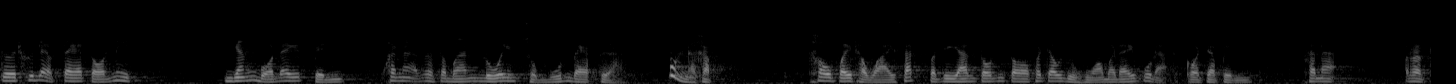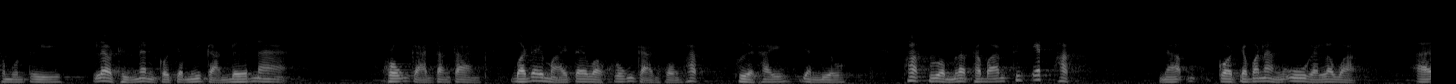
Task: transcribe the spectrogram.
เกิดขึ้นแล้วแต่ตอนนี้ ยังบ่ได้เป็นคณะรัฐบาลโดยสมบูรณ์แบบเถื่อปุ่นนะครับ เข้าไปถวายสัตย์ปฏิญาณตนต่อพระเจ้าอยู่หัวมาได้ปุ่นอะ ก็จะเป็นคณะรัฐมนตรีแล้วถึงนั่นก็จะมีการเดินหน้า โครงการต่างๆบ่ได้หมายแต่ว่าโครงการของพรรคเพื่อไทยอย่างเดียวพรรครวมรัฐบาล 11พรรคนะก็จะมานั่งอู้กันแล้วว่าอ่า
